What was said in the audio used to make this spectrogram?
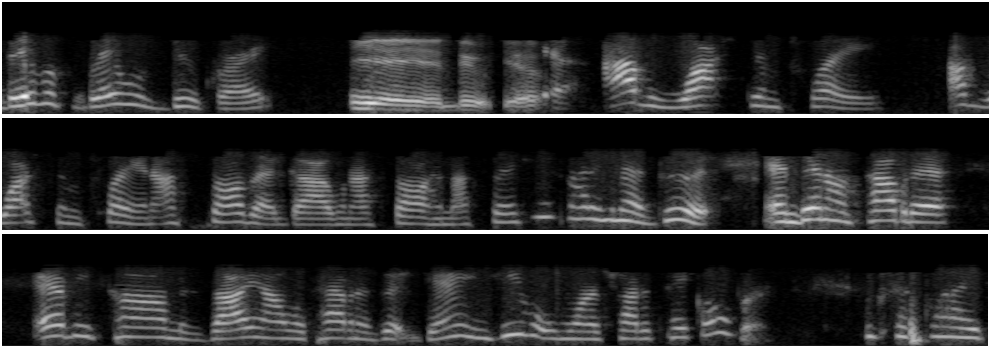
they were they was Duke, right? Yeah, yeah, Duke. Yeah. Yeah, I've watched him play. I've watched him play, and I saw that guy when I saw him. I said he's not even that good. And then on top of that, every time Zion was having a good game, he would want to try to take over. It's just like,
